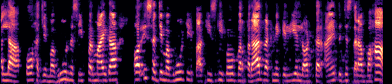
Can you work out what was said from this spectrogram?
اللہ آپ کو حج مبرور نصیب فرمائے گا اور اس حج مبرور کی پاکیزگی کو برقرار رکھنے کے لیے لوٹ کر آئیں۔ تو جس طرح وہاں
